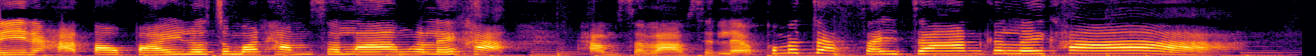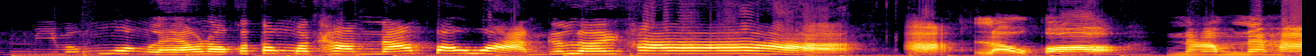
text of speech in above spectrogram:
นี่นะคะ ต่อไปเราจะมาทำสลามกันเลยค่ะทำสลามเสร็จแล้วก็มาจัดใส่จานกันเลยค่ะ มีมะม่วงแล้วเราก็ต้องมาทำน้ำปลาหวานกันเลยค่ะอะเราก็นำนะคะ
